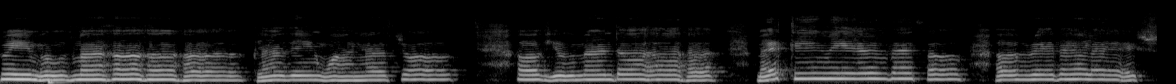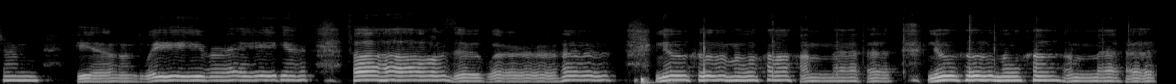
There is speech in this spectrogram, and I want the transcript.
remove my heart, cleansing one last drop of human dust, making me a vessel of revelation filled with radiance for the world. Nuhu Muhammad, Nuhu Muhammad,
